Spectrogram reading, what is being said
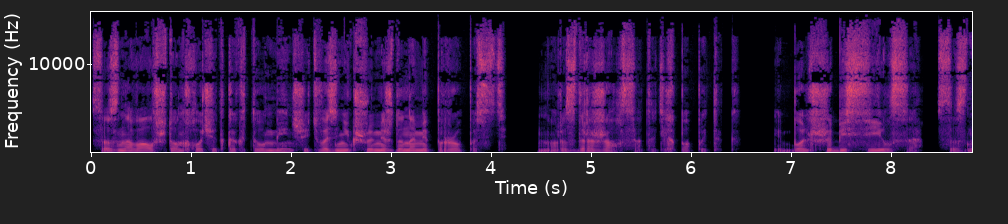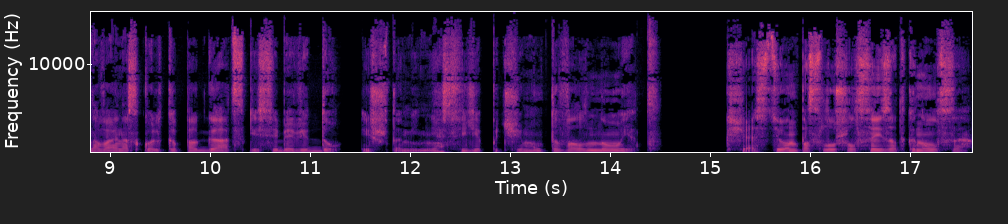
Сознавал, что он хочет как-то уменьшить возникшую между нами пропасть, но раздражался от этих попыток и больше бесился, сознавая, насколько по-гадски себя веду и что меня сие почему-то волнует. К счастью, он послушался и заткнулся,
